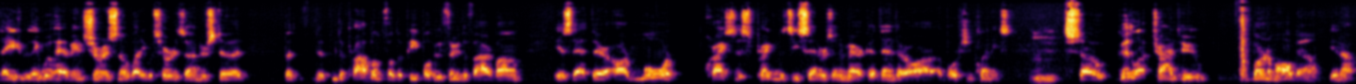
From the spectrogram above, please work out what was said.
they they will have insurance. Nobody was hurt, as I understood. But the the problem for the people who threw the firebomb is that there are more crisis pregnancy centers in America than there are abortion clinics. Mhm. So good luck trying to burn them all down. You know.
